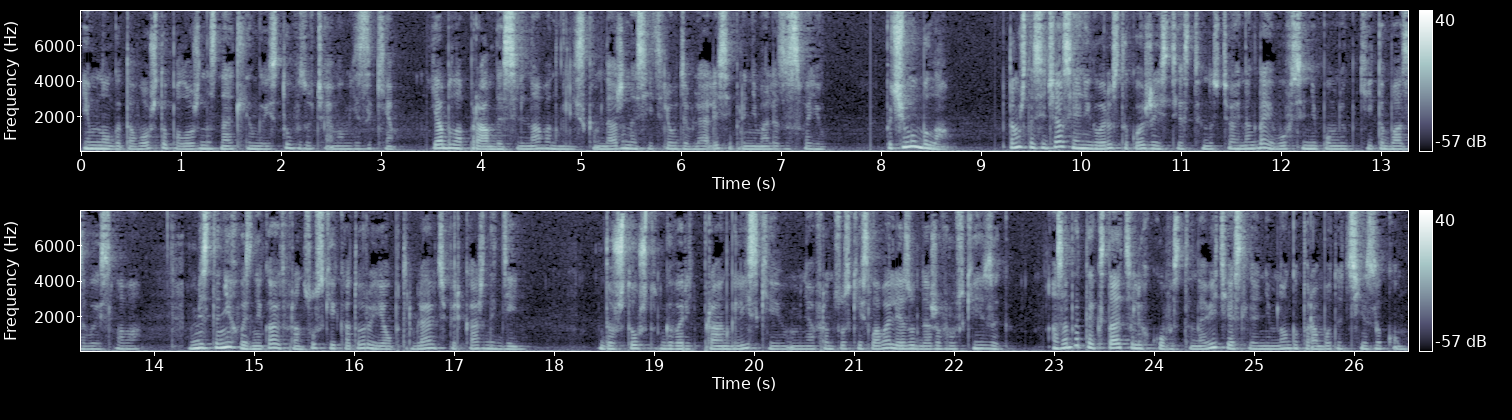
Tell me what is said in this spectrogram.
и много того, что положено знать лингвисту в изучаемом языке. Я была правда сильна в английском, даже носители удивлялись и принимали за свою. Почему была? Потому что сейчас я не говорю с такой же естественностью, а иногда и вовсе не помню какие-то базовые слова. Вместо них возникают французские, которые я употребляю теперь каждый день. Да что уж тут говорить про английский, у меня французские слова лезут даже в русский язык. А забытое, кстати, легко восстановить, если немного поработать с языком.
